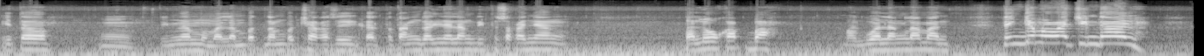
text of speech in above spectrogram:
Ito, mm, tingnan mo, malambot-lambot siya kasi katatanggal niya lang dito sa kanyang talukap ba. Pag walang laman. Thank you for watching, doll!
